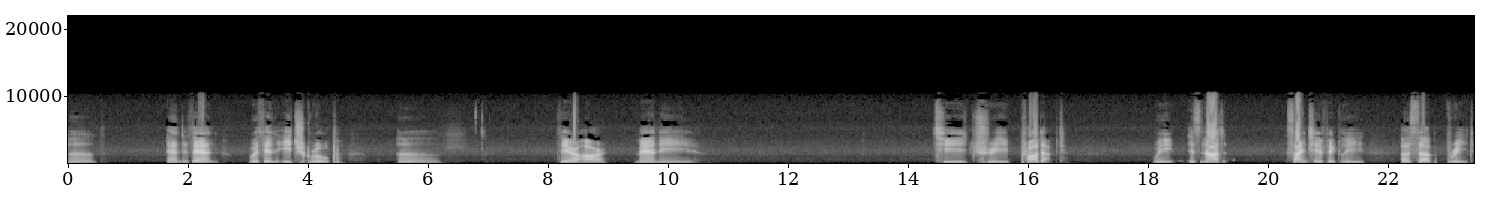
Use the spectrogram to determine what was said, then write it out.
Uh, and then within each group, uh, there are many tea tree product. We it's not scientifically a sub-breed,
